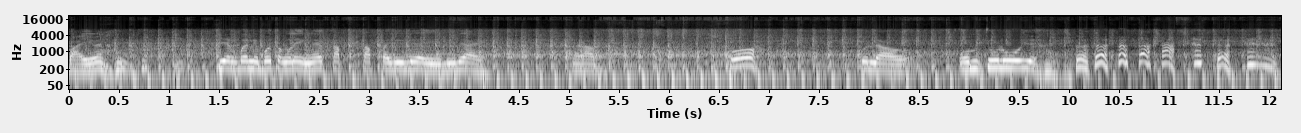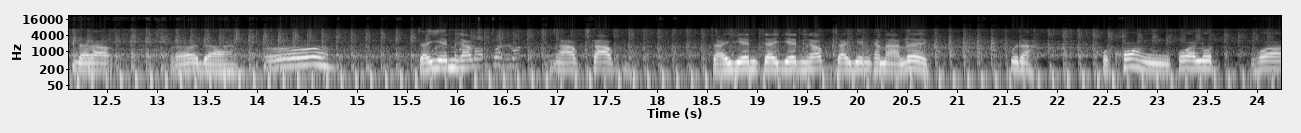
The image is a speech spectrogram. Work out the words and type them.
ใบมันเที่ยงเบิ้ลนี่บ่ต้องเร่งนะตับตับไปเรื่อยๆเรื่อยๆนะครับโอ้คุณเราอมจูรูอยู่นะครับเออดาโอ้ใจเย็นครับรถรถครับครับใจเย็นใจเย็นครับ ใจเย็นขนาดเลยคุณอะประคองเพราะรถเพราะว่า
